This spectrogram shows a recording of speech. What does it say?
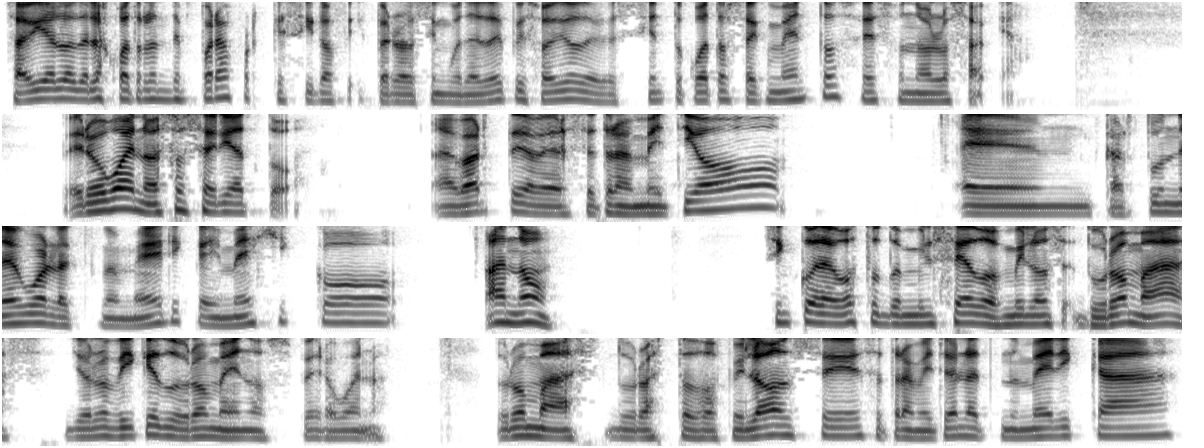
Sabía lo de las cuatro temporadas porque sí lo vi. Pero los 52 episodios de los 104 segmentos, eso no lo sabía. Pero bueno, eso sería todo. Aparte, a ver, se transmitió en Cartoon Network Latinoamérica y México. Ah, no. 5 de agosto de 2006 a 2011. Duró más. Yo lo vi que duró menos, pero bueno. Duró más. Duró hasta 2011. Se transmitió en Latinoamérica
